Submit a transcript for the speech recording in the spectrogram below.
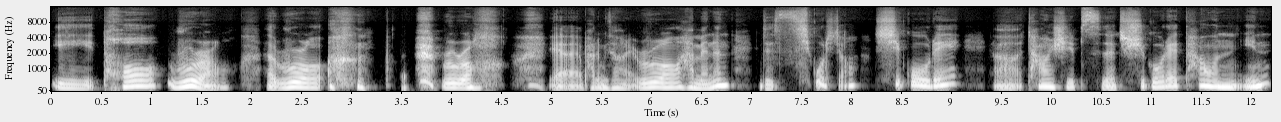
이 더 rural, rural, rural 예 발음 이상하네요. rural 하면은 이제 시골이죠. 시골의 아 townships 시골의 타운인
